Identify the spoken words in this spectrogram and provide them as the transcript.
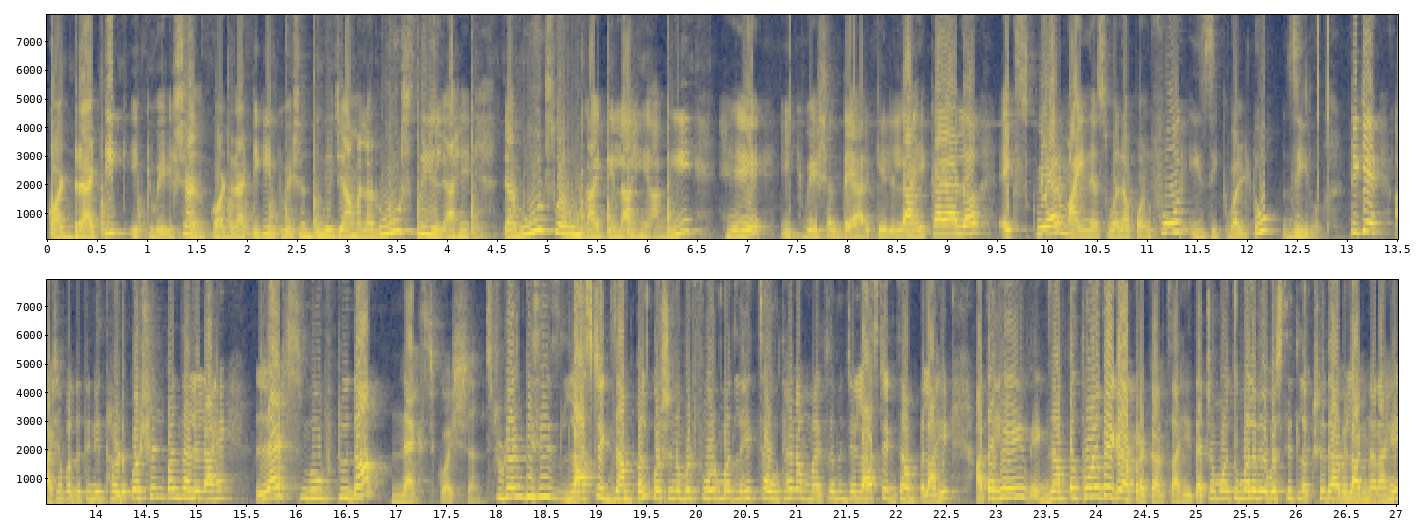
quadratic equation quadratic equation तुम्ही जे आम्हाला रूट्स दिलेले आहे त्या रूट्सवरून काय केलं आहे आम्ही? हे इक्वेशन तयार केलेलं आहे. काय आलं? X square minus one upon four is equal to zero ठीक आहे? अशा पद्धतीने थर्ड क्वेश्चन पण झालेला आहे. Let's move to the next question student this is last example question number four मधलं हे चौथ्या नंबरचं म्हणजे लास्ट एक्झाम्पल आहे. आता हे एक्झाम्पल थोडं वेगळ्या प्रकारचं आहे. त्याच्यामुळे तुम्हाला व्यवस्थित लक्ष द्यावे लागणार आहे.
